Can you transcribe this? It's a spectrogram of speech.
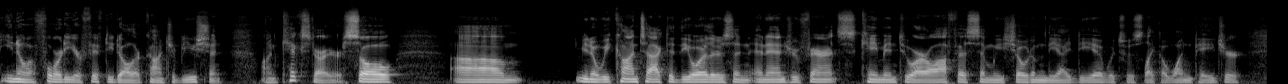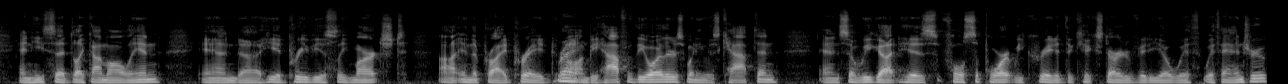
you know, a forty or fifty dollar contribution on Kickstarter. So, um, you know, we contacted the Oilers and, and Andrew Ference came into our office and we showed him the idea, which was like a one pager. And he said, like, I'm all in. And uh, he had previously marched uh, in the Pride Parade Right. on behalf of the Oilers when he was captain. And so we got his full support. We created the Kickstarter video with, with Andrew.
